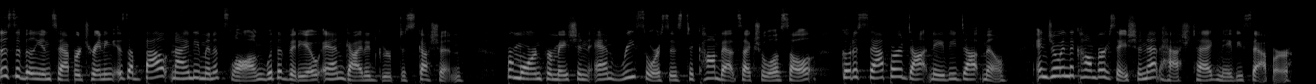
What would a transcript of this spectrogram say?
The civilian SAPR training is about 90 minutes long with a video and guided group discussion. For more information and resources to combat sexual assault, go to sapr.navy.mil and join the conversation at hashtag NavySAPR.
